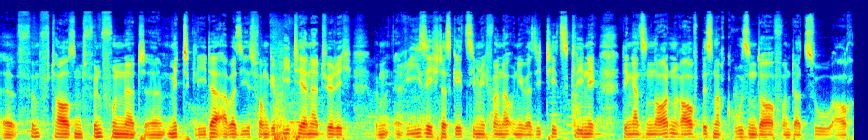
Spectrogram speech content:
5500 äh, äh, Mitglieder, aber sie ist vom Gebiet her natürlich ähm, riesig. Das geht ziemlich von der Universitätsklinik den ganzen Norden rauf bis nach Grusendorf und dazu auch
